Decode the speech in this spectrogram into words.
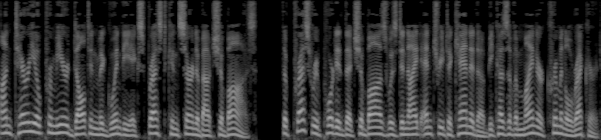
Ontario Premier Dalton McGuinty expressed concern about Shabazz. The press reported that Shabazz was denied entry to Canada because of a minor criminal record.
